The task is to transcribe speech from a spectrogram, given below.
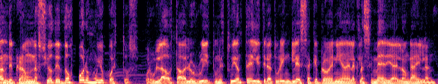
Underground nació de dos polos muy opuestos. Por un lado estaba Lou Reed, un estudiante de literatura inglesa que provenía de la clase media de Long Island.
